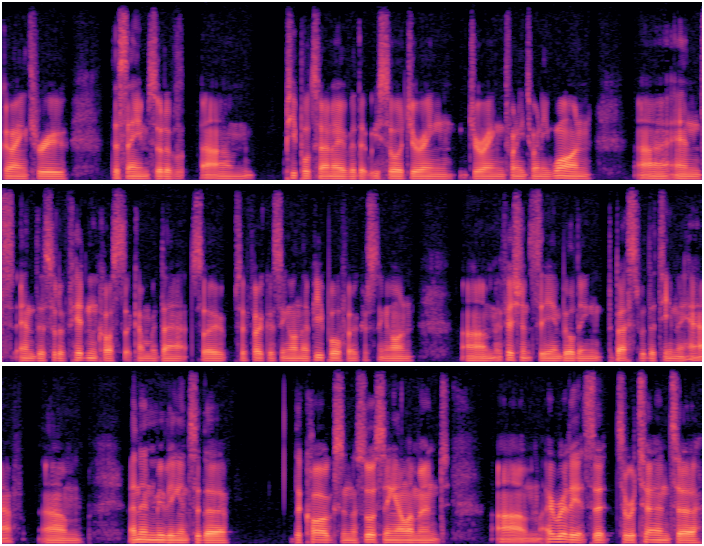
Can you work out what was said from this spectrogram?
going through the same sort of um, people turnover that we saw during during 2021. Uh, and and the sort of hidden costs that come with that. So so focusing on their people, focusing on um, efficiency, and building the best with the team they have, um, and then moving into the the cogs and the sourcing element. Um, I really it's a, a return to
